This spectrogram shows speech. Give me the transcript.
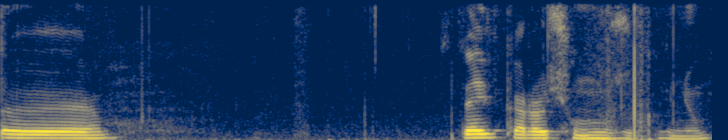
э, стоит, короче, музыка в нем.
